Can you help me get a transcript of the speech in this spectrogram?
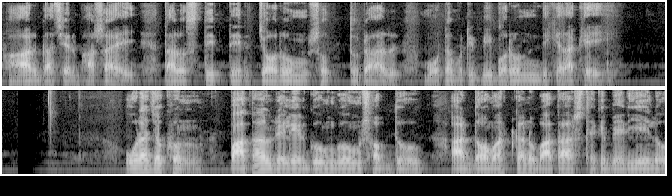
ফার গাছের ভাষায় তার অস্তিত্বের চরম সত্যটার মোটামুটি বিবরণ লিখে রাখে। ওরা যখন পাতাল রেলের গুম গুম শব্দ আর দম আটকানো বাতাস থেকে বেরিয়ে এলো,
